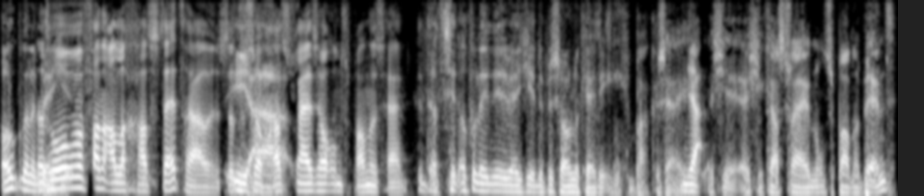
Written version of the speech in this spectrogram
ook wel een dat beetje... horen we van alle gasten hè, trouwens. Dat Ja. zo gastvrij zo ontspannen zijn. Dat zit ook wel in, een beetje in de persoonlijkheden ingebakken, zei je. Ja. Als je. Als je gastvrij en ontspannen bent,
